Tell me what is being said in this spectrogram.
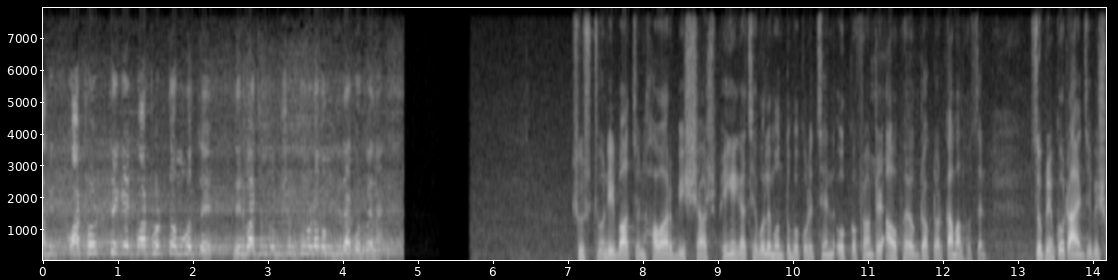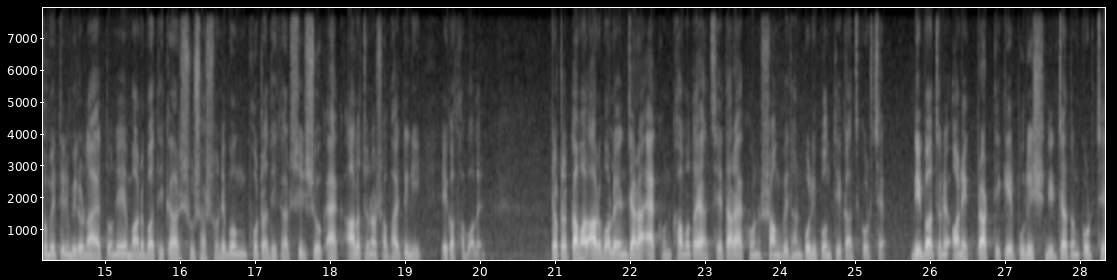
আমি কঠোর থেকে কঠোরতম হতে নির্বাচন কমিশন কোনো রকম দ্বিধা করবে না। সুষ্ঠু নির্বাচন হওয়ার বিশ্বাস ভেঙে গেছে বলে মন্তব্য করেছেন ঐক্যফ্রন্টের আহ্বায়ক doctor Kamal Hossain. Supreme court আইনজীবী সমিতির মিলনায়তনে মানবাধিকার, সুশাসন এবং ভোটাধিকার শীর্ষক এক আলোচনা সভায় তিনি একথা বলেন। ডক্টর কামাল আরও বলেন, যারা এখন ক্ষমতায় আছে, তারা এখন সংবিধান পরিপন্থী কাজ করছে। নির্বাচনে অনেক প্রার্থীকে পুলিশ নির্যাতন করছে,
